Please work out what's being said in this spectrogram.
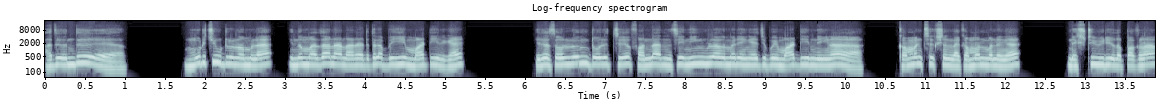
அது வந்து முடிச்சு விட்ரும் நம்மளை. இந்த மாதிரி தான் நான் நிறைய இடத்துல போய் மாட்டியிருக்கேன். இதை சொல்லுன்னு தோழிச்சு ஃபன்னாக இருந்துச்சு. நீங்களும் அந்த மாதிரி எங்கேயாச்சும் போய் மாட்டியிருந்தீங்கன்னா கமெண்ட் செக்ஷனில் கமெண்ட் பண்ணுங்கள் நெக்ஸ்ட் வீடியோவில் பார்க்கலாம்.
